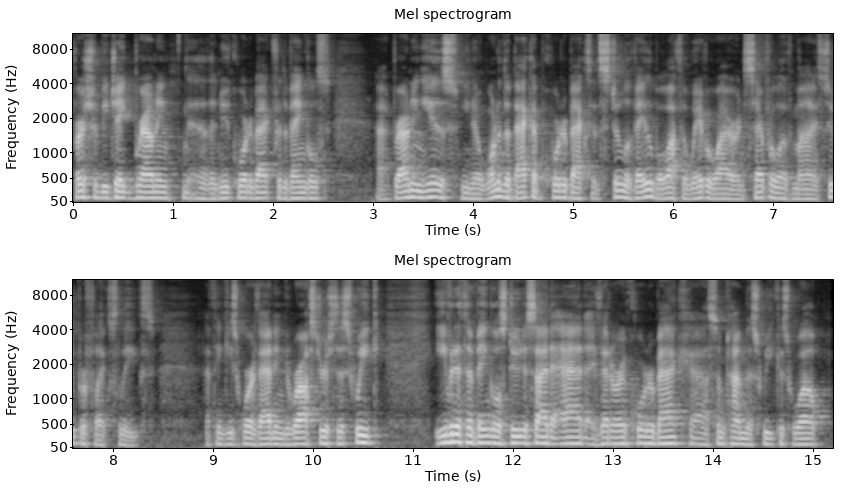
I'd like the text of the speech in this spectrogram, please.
First would be Jake Browning, uh, the new quarterback for the Bengals. Uh, Browning is, you know, one of the backup quarterbacks that's still available off the waiver wire in several of my superflex leagues. I think he's worth adding to rosters this week, even if the Bengals do decide to add a veteran quarterback uh, sometime this week as well.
